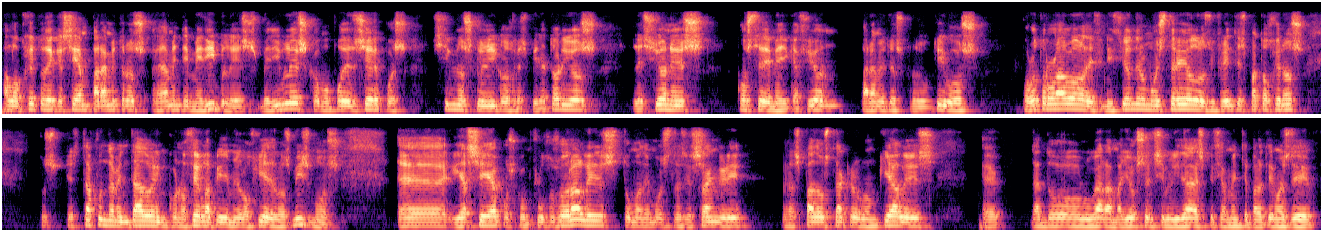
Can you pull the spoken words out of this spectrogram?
al objeto de que sean parámetros realmente medibles, medibles como pueden ser pues, signos clínicos respiratorios, lesiones, coste de medicación, parámetros productivos, por otro lado, la definición del muestreo de los diferentes patógenos pues, está fundamentado en conocer la epidemiología de los mismos, eh, ya sea pues, con flujos orales, toma de muestras de sangre, raspados tacrobronquiales, eh, dando lugar a mayor sensibilidad, especialmente para temas de,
